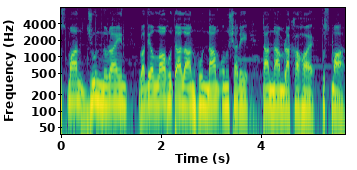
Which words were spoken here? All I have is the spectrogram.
উসমান জুন নুরাইন রদিয়াল্লাহ তালা আনহুর নাম অনুসারে তার নাম রাখা হয় উসমান।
